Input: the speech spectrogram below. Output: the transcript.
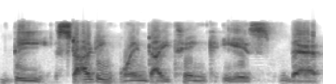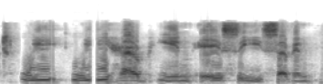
The starting point, I think, is that we we have in ASCE 7,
